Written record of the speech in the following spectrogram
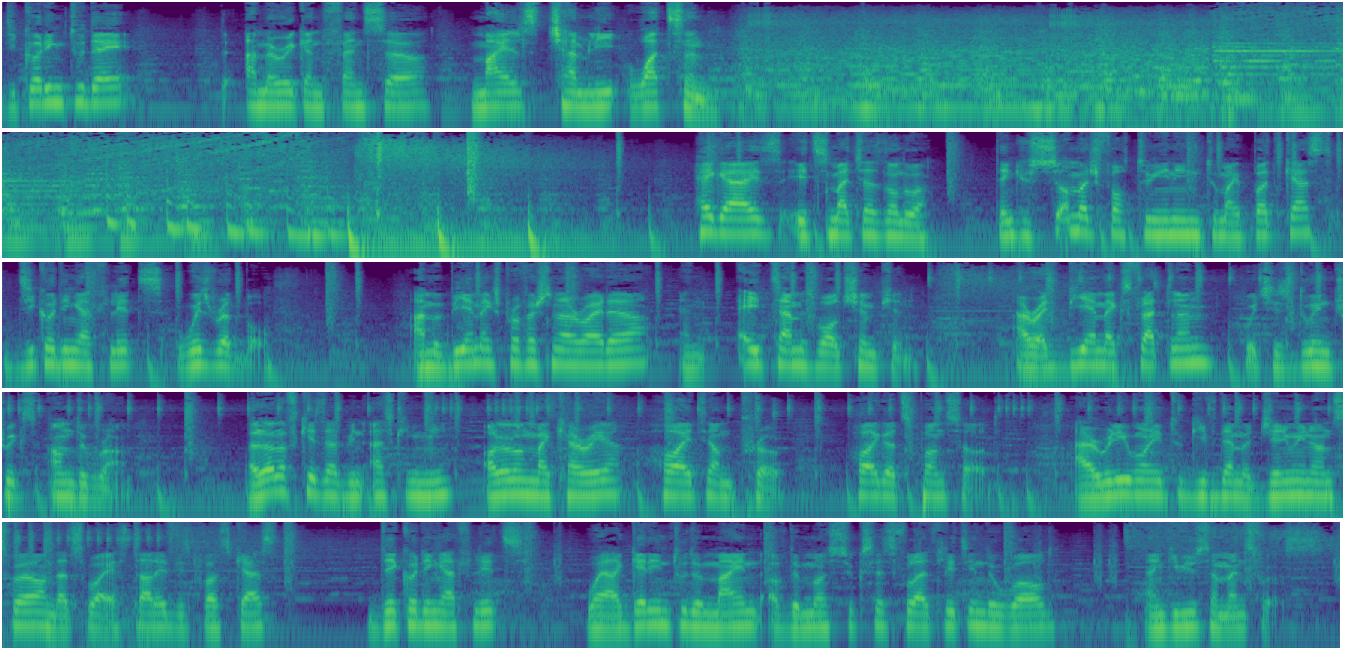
Decoding today, the American fencer Miles Chamley Watson. Hey guys, it's Matthias Dandois. Thank you so much for tuning in to my podcast, Decoding Athletes with Red Bull. I'm a BMX professional rider and eight times world champion. I ride BMX Flatland, which is doing tricks on the ground. A lot of kids have been asking me all along my career how I turned pro, how I got sponsored. I really wanted to give them a genuine answer, and that's why I started this podcast, Decoding Athletes, where I get into the mind of the most successful athlete in the world and give you some answers.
